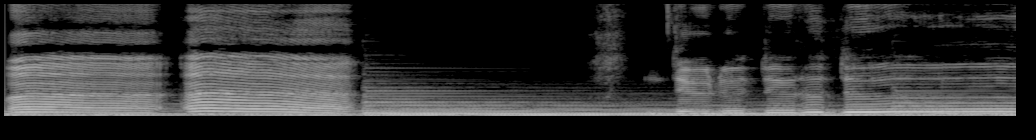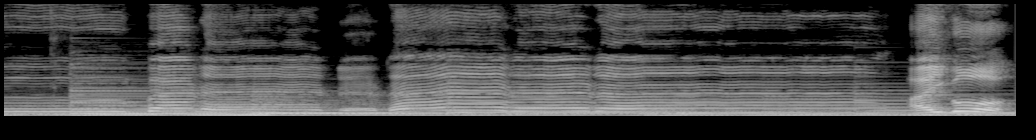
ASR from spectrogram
아, 아. 두루두루두 바라라라라라. 아 이거.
